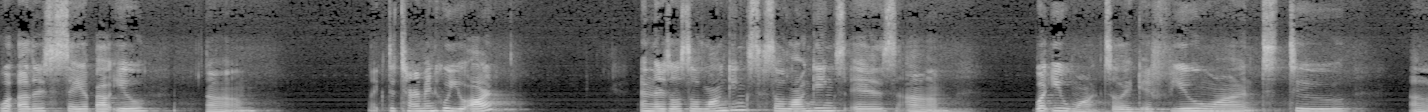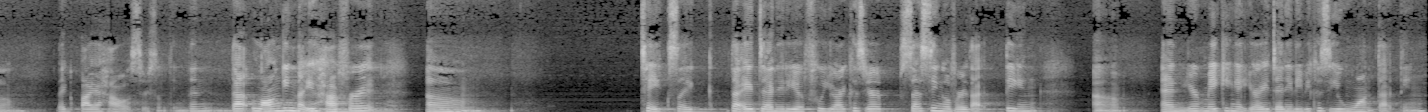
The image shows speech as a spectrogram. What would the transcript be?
what others say about you um, like determine who you are. And there's also longings. So longings is um, what you want. So like if you want to um, like buy a house or something, then that longing that you have for it um, takes like the identity of who you are because you're obsessing over that thing, um, and you're making it your identity because you want that thing.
